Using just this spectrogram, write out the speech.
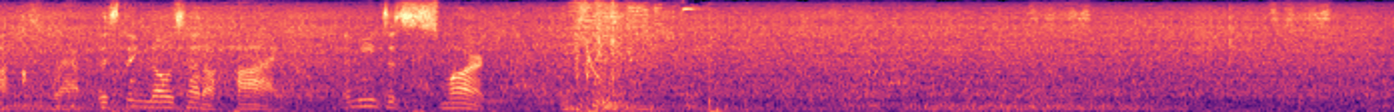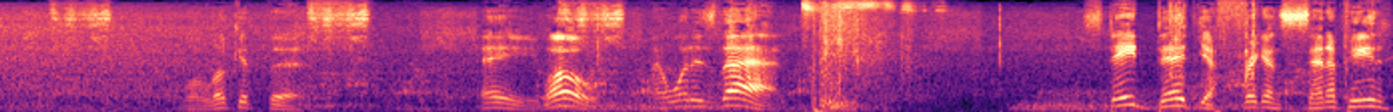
Ah, crap. This thing knows how to hide. That means it's smart. Well, look at this. Hey, whoa! Now what is that? Stay dead, you friggin' centipede!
